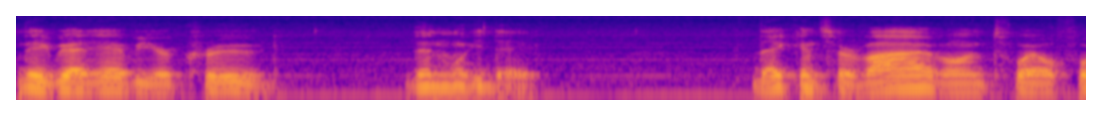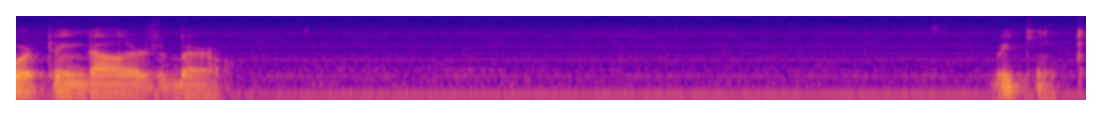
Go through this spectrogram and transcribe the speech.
They've got heavier crude than we do. They can survive on $12, $14 a barrel. Can't.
